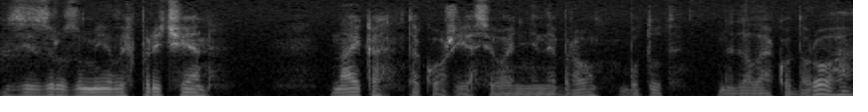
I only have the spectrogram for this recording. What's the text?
Зі зрозумілих причин. Найка також я сьогодні не брав, бо тут недалеко дорога,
